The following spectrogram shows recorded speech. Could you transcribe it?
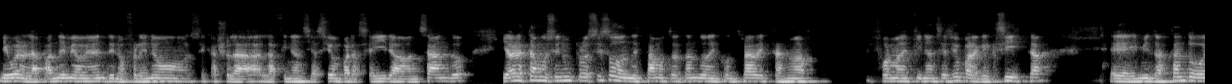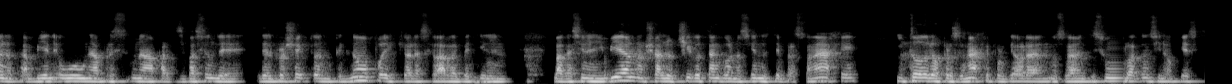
y bueno, la pandemia obviamente nos frenó, se cayó la, financiación para seguir avanzando y ahora estamos en un proceso donde estamos tratando de encontrar estas nuevas formas de financiación para que exista. Eh, y mientras tanto, bueno, también hubo una, participación del proyecto en Tecnópolis, que ahora se va a repetir en vacaciones de invierno. Ya los chicos están conociendo este personaje y todos los personajes, porque ahora no solamente es un ratón, sino que es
